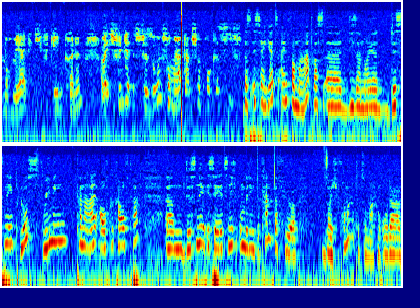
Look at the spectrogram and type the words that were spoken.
noch mehr in die Tiefe gehen können, aber ich finde es für so ein Format ganz schön progressiv. Das ist ja jetzt ein Format, was äh, dieser neue Disney Plus Streaming Kanal aufgekauft hat. Ähm, Disney ist ja jetzt nicht unbedingt bekannt dafür, solche Formate zu machen. Oder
